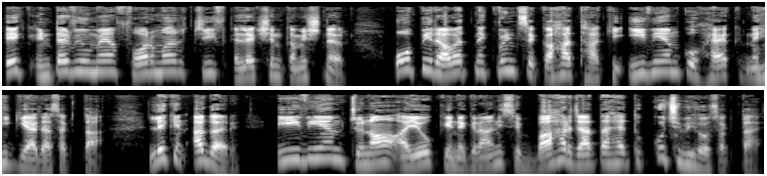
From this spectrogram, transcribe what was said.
एक इंटरव्यू में former chief election commissioner OP Rawat ने क्विंट से कहा था कि ईवीएम को हैक नहीं किया जा सकता। लेकिन अगर ईवीएम चुनाव आयोग की निगरानी से बाहर जाता है तो कुछ भी हो सकता है।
